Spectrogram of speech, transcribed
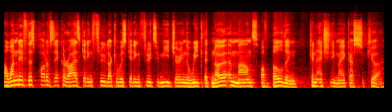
I wonder if this part of Zechariah is getting through like it was getting through to me during the week that no amount of building can actually make us secure.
